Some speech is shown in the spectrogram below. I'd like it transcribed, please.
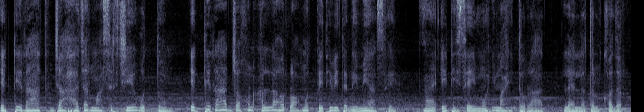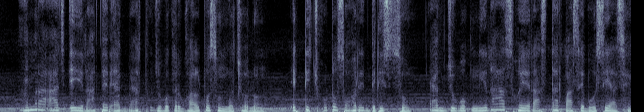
একটি রাত যা হাজার মাসের চেয়ে উত্তম। একটি রাত যখন আল্লাহর রহমত পৃথিবীতে নেমে আসে হ্যাঁ এটি সেই মহিমাহিত রাত, লাইলাতুল কদর। আমরা আজ এই রাতের এক ব্যর্থ যুবকের গল্প শুনব, চলুন। একটি ছোট শহরের দৃশ্য, এক যুবক নিরাশ হয়ে রাস্তার পাশে বসে আছে,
